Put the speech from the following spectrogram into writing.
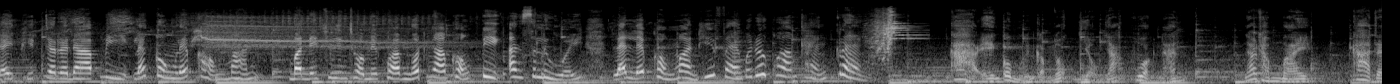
ได้พิจารณาปีกและกรงเล็บของมัน มันได้ชื่นชมในความงดงามของปีกอันสลวย และเล็บของมันที่แฝงไปด้วยความแข็งแกร่ง ข้าเองก็เหมือนกับนกเหยี่ยวยักษ์พวกนั้น แล้วทำไมข้าจะ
